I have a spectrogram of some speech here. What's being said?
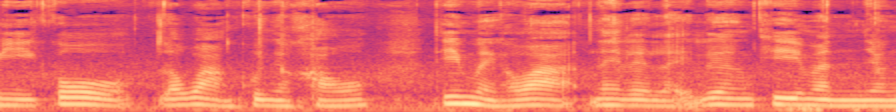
มีโก้ระหว่างคุณกับเขาที่เหมือนกับว่าในหลาย ๆ เรื่องที่มันยัง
